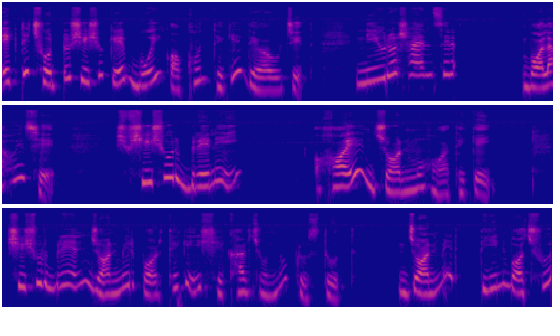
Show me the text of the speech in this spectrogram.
একটি ছোট্ট শিশুকে বই কখন থেকে দেওয়া উচিত? নিউরোসায়েন্সের বলা হয়েছে, শিশুর ব্রেনেই হয় জন্ম হওয়া থেকেই। শিশুর ব্রেন জন্মের পর থেকেই শেখার জন্য প্রস্তুত। জন্মের তিন বছর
